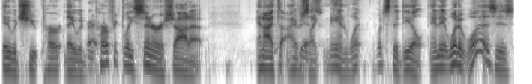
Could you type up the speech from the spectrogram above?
they would shoot per they would right. perfectly center a shot up. And I th- I was yes. like, man, what what's the deal? And it what it was is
